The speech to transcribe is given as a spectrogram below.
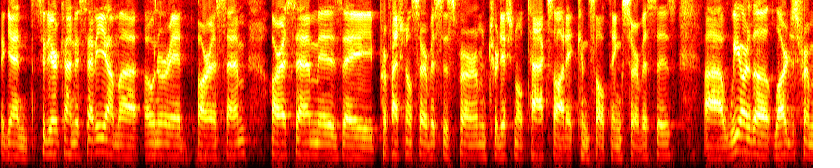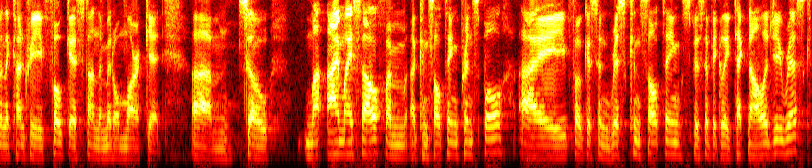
again, Sudhir Kondisetty, I'm a owner at RSM. RSM is a professional services firm, traditional tax audit consulting services. Uh, we are the largest firm in the country focused on the middle market. Um, so my, I myself, I'm a consulting principal. I focus in risk consulting, specifically technology risk.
